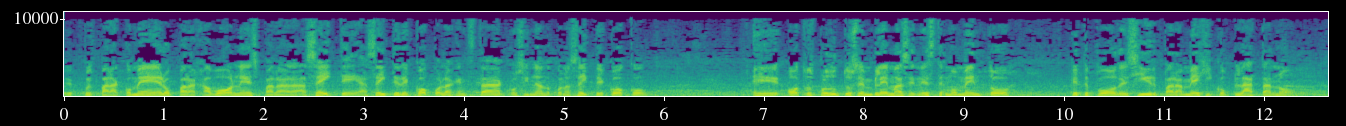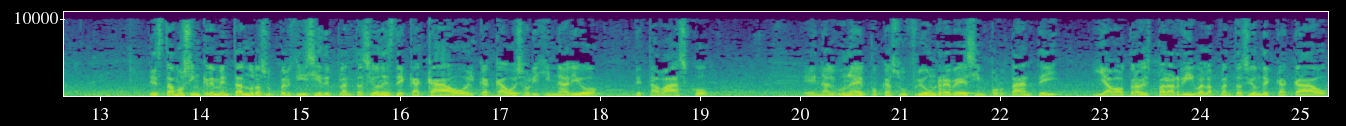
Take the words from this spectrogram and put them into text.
eh, pues para comer o para jabones, para aceite, aceite de coco, la gente está cocinando con aceite de coco. Eh, otros productos emblemas en este momento, ¿qué te puedo decir? Para México, plátano. Estamos incrementando la superficie de plantaciones de cacao. El cacao es originario de Tabasco. En alguna época sufrió un revés importante y ya va otra vez para arriba la plantación de cacao.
